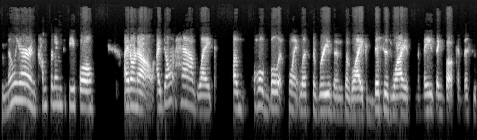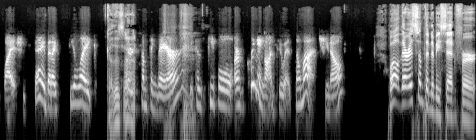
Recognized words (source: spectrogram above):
familiar and comforting to people. I don't know. I don't have like a whole bullet point list of reasons of like this is why it's an amazing book and this is why it should stay but i feel like Because it's not. there's something there because people are clinging on to it so much you know Well, there is something to be said for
